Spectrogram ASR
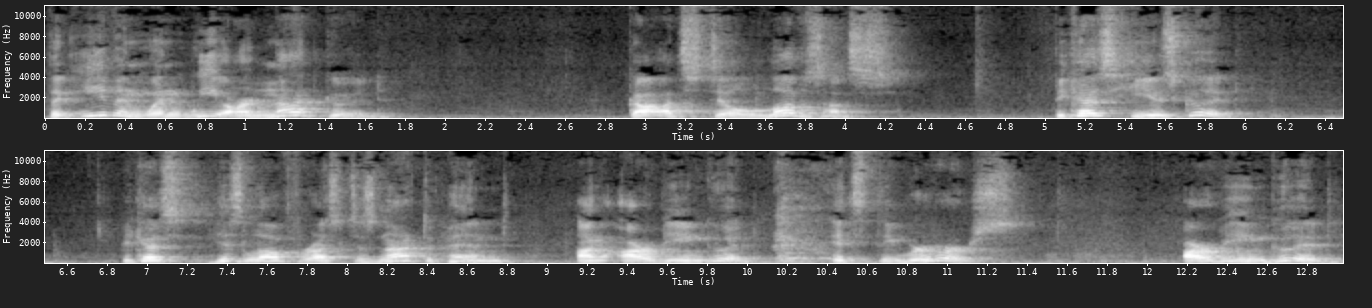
that even when we are not good, God still loves us because He is good. Because His love for us does not depend on our being good, it's the reverse. Our being good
